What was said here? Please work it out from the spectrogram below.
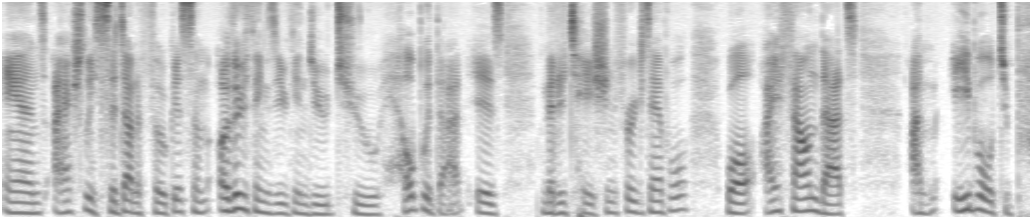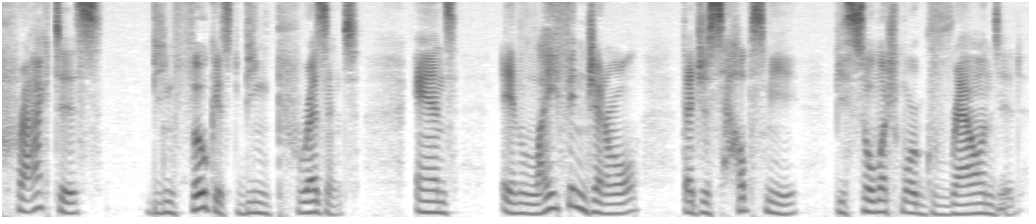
and I actually sit down and focus, some other things you can do to help with that is meditation, for example. Well, I found that I'm able to practice being focused, being present. And in life in general, that just helps me be so much more grounded,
